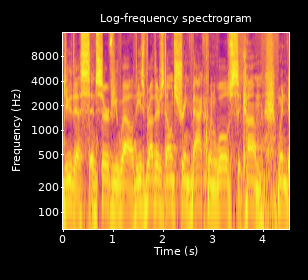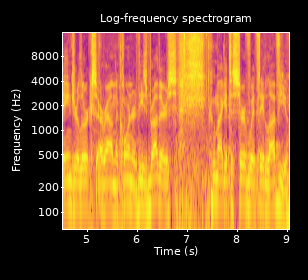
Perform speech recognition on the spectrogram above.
do this and serve you well. These brothers don't shrink back when wolves come, when danger lurks around the corner. These brothers, whom I get to serve with, they love you.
